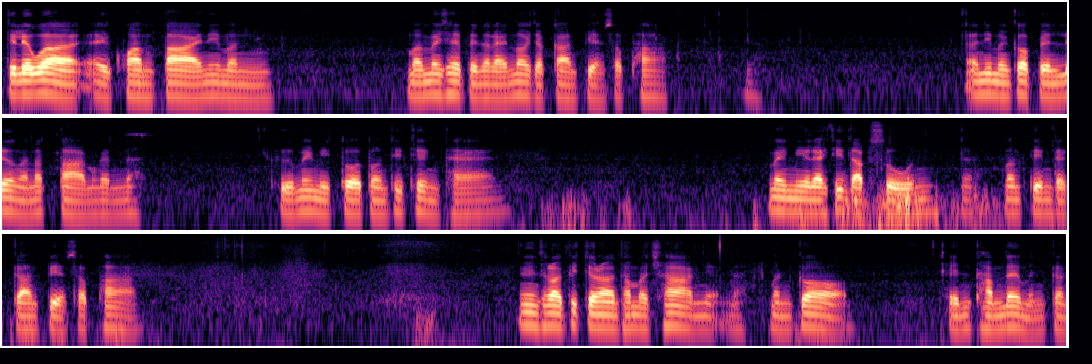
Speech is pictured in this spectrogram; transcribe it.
ที่เรียกว่าไอ้ความตายนี่มันมันไม่ใช่เป็นอะไรนอกจากการเปลี่ยนสภาพ อันนี้มันก็เป็นเรื่องอนัตตาเหมือนกันนะ คือไม่มีตัวตนที่เที่ยงแท้ ไม่มีอะไรที่ดับศูนย์นะมันเป็นแต่การเปลี่ยนสภาพนี่ถ้าเราพิจารณาธรรมชาติเนี่ยนะมันก็เห็นทำได้เหมือนกัน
